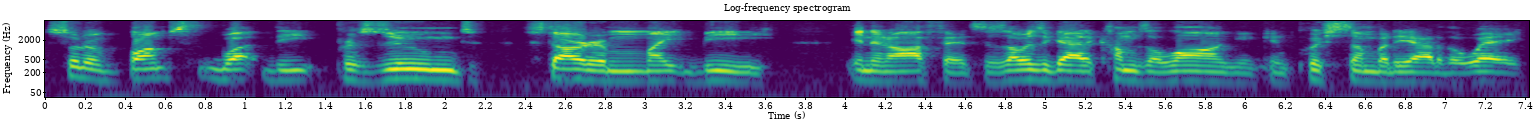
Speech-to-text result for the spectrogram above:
sort of bumps what the presumed starter might be in an offense. There's always a guy that comes along and can push somebody out of the way.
